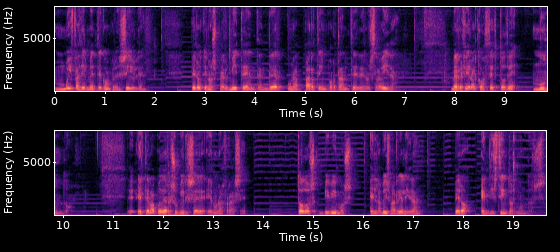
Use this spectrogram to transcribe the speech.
muy fácilmente comprensible, pero que nos permite entender una parte importante de nuestra vida. Me refiero al concepto de mundo. El tema puede resumirse en una frase. Todos vivimos en la misma realidad, pero en distintos mundos.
